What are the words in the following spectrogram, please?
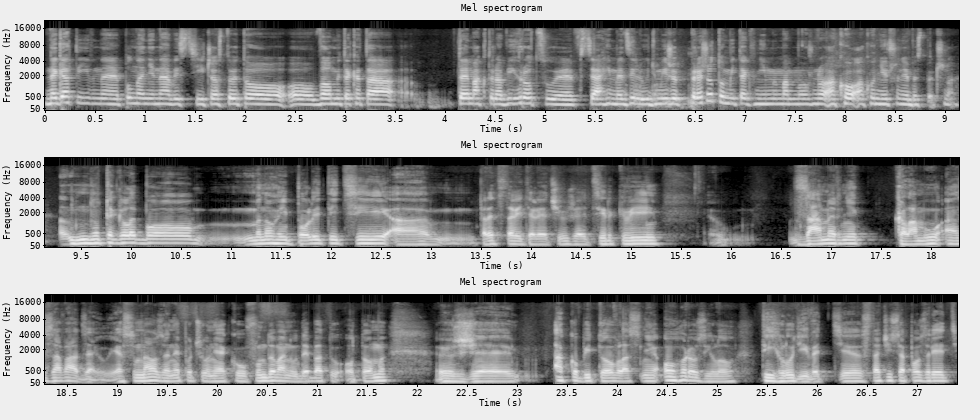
negatívne, plné nenávisti. Často je to o, veľmi taká tá téma, ktorá vyhrocuje vzťahy medzi ľuďmi, že prečo to my tak vnímame možno ako, ako niečo nebezpečné? No tak lebo mnohí politici a predstavitelia, či už aj cirkvi, zámerne klamú a zavádzajú. Ja som naozaj nepočul nejakú fundovanú debatu o tom, že ako by to vlastne ohrozilo tých ľudí. Veď e, stačí sa pozrieť,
